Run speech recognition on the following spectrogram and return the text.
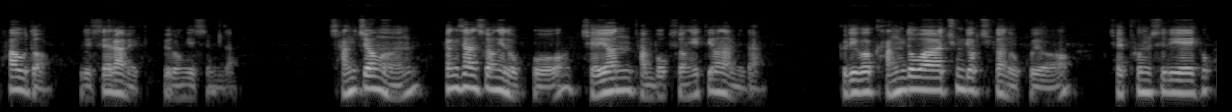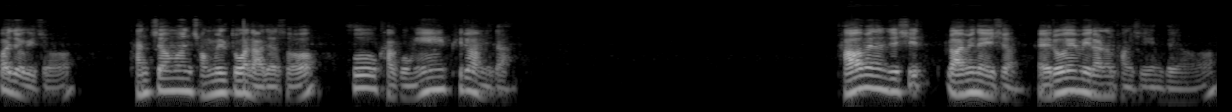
파우더, 그리고 세라믹 이런 게 있습니다. 장점은 생산성이 높고 재현 반복성이 뛰어납니다. 그리고 강도와 충격치가 높고요. 제품 수리에 효과적이죠. 단점은 정밀도가 낮아서 후 가공이 필요합니다. 다음에는 이제 시 라미네이션, LOM이라는 방식인데요.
